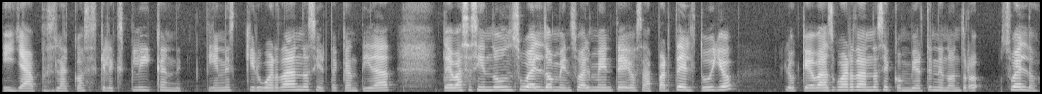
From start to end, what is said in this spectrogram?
Y ya, pues la cosa es que le explican de que tienes que ir guardando cierta cantidad, te vas haciendo un sueldo mensualmente, o sea, aparte del tuyo, lo que vas guardando se convierte en otro sueldo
